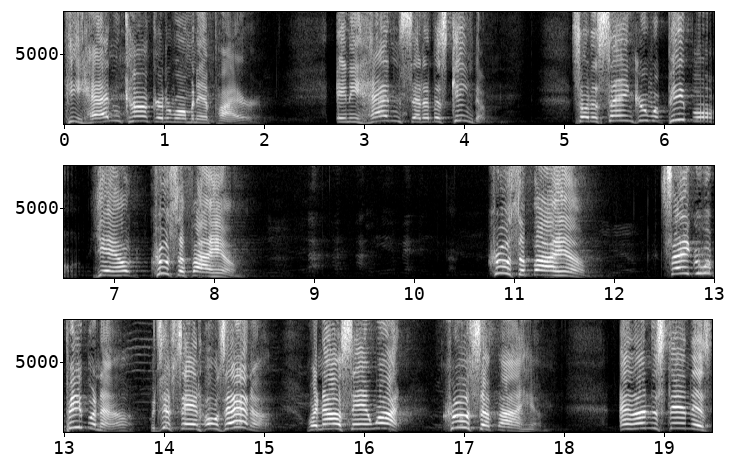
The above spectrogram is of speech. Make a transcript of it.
He hadn't conquered the Roman Empire and he hadn't set up his kingdom. So the same group of people yelled, Crucify him! Crucify him! Same group of people now were just saying Hosanna. We're now saying what? Crucify him. And understand this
